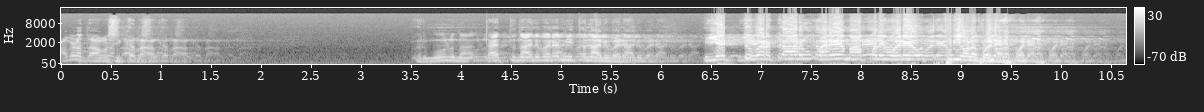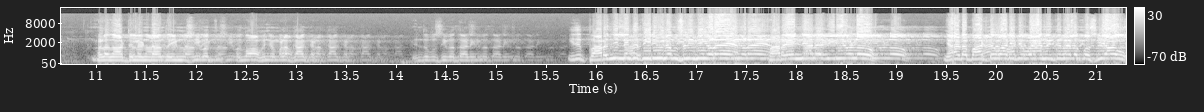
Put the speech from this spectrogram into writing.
അവിടെ താമസിക്കുന്ന ഒരു മൂന്ന് നാല് താഴത്ത് നാല് വരെ മീത്ത നാല് വരെ. ഈ എട്ട് പേർക്കാർ ഒരേ മാപ്പിളി ഒരേ ഒത്തിരിയോളെ പോലെ. നമ്മളെ നാട്ടിലുണ്ടാകുന്ന ഈ മുസീബത്ത് അള്ളാഹു നമ്മളെ കാക്കട്ടെ. എന്ത് മുസീബത്താണ്? ഇത് പറഞ്ഞില്ലെങ്കിൽ തിരിയൂല മുസ്ലിം നിങ്ങളെ പറഞ്ഞാലേ തിരിയുള്ളൂ ഞങ്ങളുടെ പാട്ട് പാടിയിട്ട് പോയാൽ നിങ്ങൾക്ക് നല്ല കൊസിയാവും.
